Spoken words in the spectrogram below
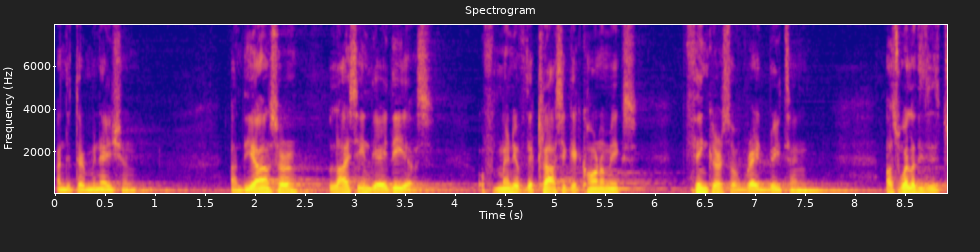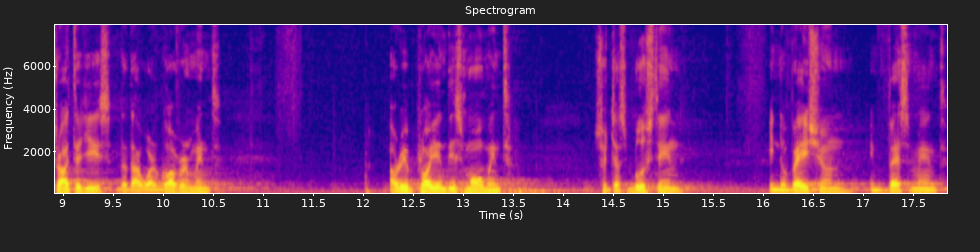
and determination, and the answer lies in the ideas of many of the classic economics thinkers of Great Britain, as well as the strategies that our government are employing this moment, such as boosting innovation, investment,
